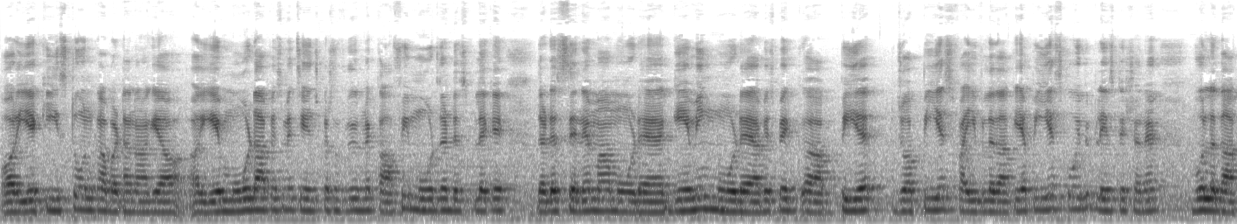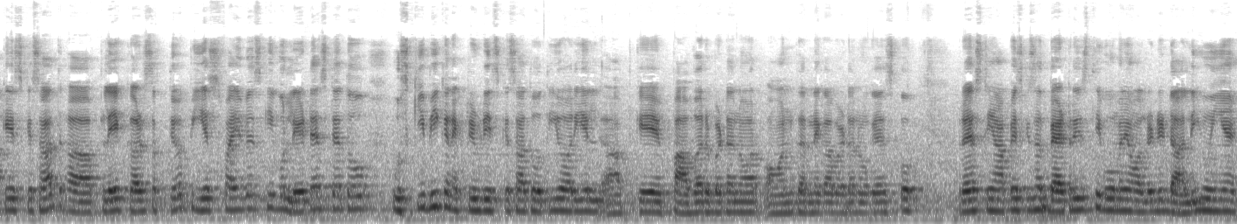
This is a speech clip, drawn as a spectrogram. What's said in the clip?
और ये की स्टोन का बटन आ गया। और ये मोड आप इसमें चेंज कर सकते हो। इसमें काफ़ी मोड्स हैं डिस्प्ले के। दैट इज़ सिनेमा मोड है गेमिंग मोड है। आप इस पर पी जो पी एस फाइव लगा के, या पी एस कोई भी प्ले स्टेशन है वो लगा के इसके साथ प्ले कर सकते हो। पी एस फाइव इसकी वो लेटेस्ट है तो उसकी भी कनेक्टिविटी इसके साथ होती है और ये आपके पावर बटन और ऑन करने का बटन हो गया। इसको रेस्ट यहाँ पे इसके साथ बैटरीज थी, वो मैंने ऑलरेडी डाली हुई हैं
